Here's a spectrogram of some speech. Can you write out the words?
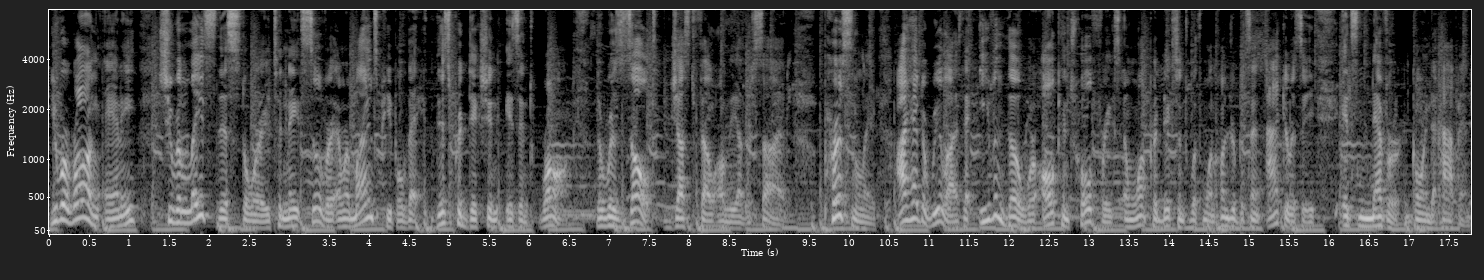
you were wrong, Annie. She relates this story to Nate Silver and reminds people that this prediction isn't wrong. The result just fell on the other side. Personally, I had to realize that even though we're all control freaks and want predictions with 100% accuracy, it's never going to happen.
